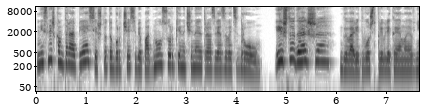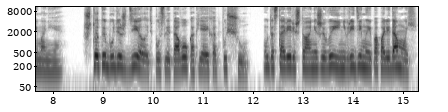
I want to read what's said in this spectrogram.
Не слишком торопясь и что-то бурча себе под нос, орки начинают развязывать дроу. «И что дальше?» — говорит вождь, привлекая мое внимание. «Что ты будешь делать после того, как я их отпущу?» «Удостоверишь, что они живые и невредимые попали домой.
